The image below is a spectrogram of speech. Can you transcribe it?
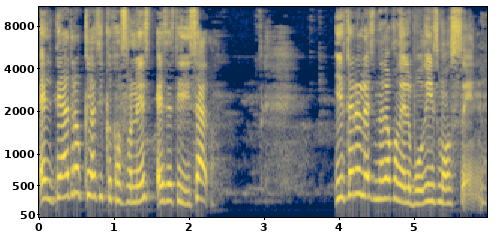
el teatro clásico japonés es estilizado y está relacionado con el budismo zen.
